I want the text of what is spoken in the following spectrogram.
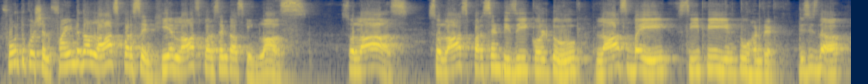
Fourth question. Find the loss percent. Here loss percent asking. Loss. So loss. So loss percent is equal to loss by CP into 100. This is the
